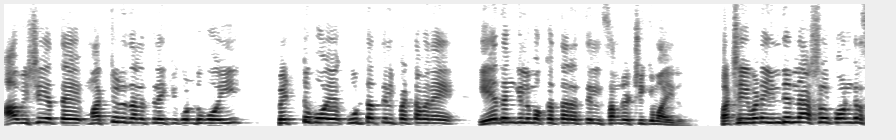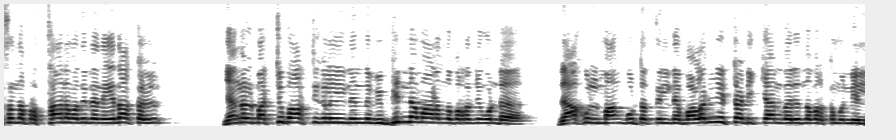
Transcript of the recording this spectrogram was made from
ആ വിഷയത്തെ മറ്റൊരു തലത്തിലേക്ക് കൊണ്ടുപോയി പെട്ടുപോയ കൂട്ടത്തിൽപ്പെട്ടവനെ ഏതെങ്കിലുമൊക്കെ തരത്തിൽ സംരക്ഷിക്കുമായിരുന്നു. പക്ഷേ ഇവിടെ ഇന്ത്യൻ നാഷണൽ കോൺഗ്രസ് എന്ന പ്രസ്ഥാനം അതിന്റെ നേതാക്കൾ ഞങ്ങൾ മറ്റു പാർട്ടികളിൽ നിന്ന് വിഭിന്നമാണെന്ന് പറഞ്ഞുകൊണ്ട് രാഹുൽ മാങ്കൂട്ടത്തിലിനെ വളഞ്ഞിട്ടടിക്കാൻ വരുന്നവർക്ക് മുന്നിൽ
